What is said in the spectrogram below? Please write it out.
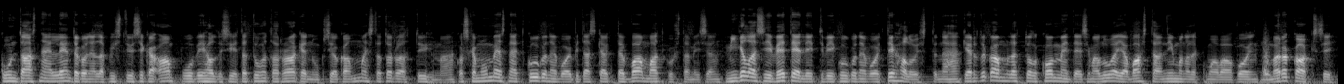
Kun taas näin lentokoneella pystyy sekä ampuu vihollisia että tuhota rakennuksia, joka on mun mielestä todella tyhmää. Koska mun mielestä näitä kulkuneuvoja pitäisi käyttää vaan matkustamiseen. Minkälaisia veteen liittyviä kulkuneuvoja te haluaisitte nähdä? Kertokaa mulle tuolla kommenteissa, mä luen ja vastaan niin monelle kuin mä vaan voin. Numero kaksi.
